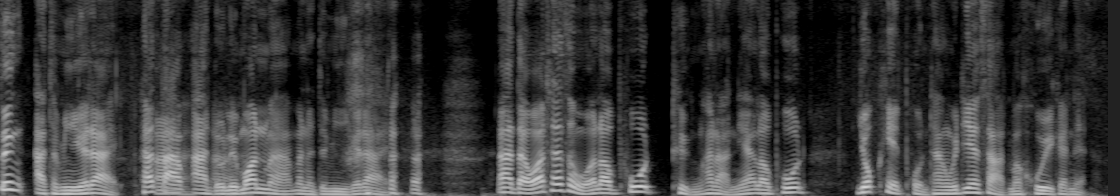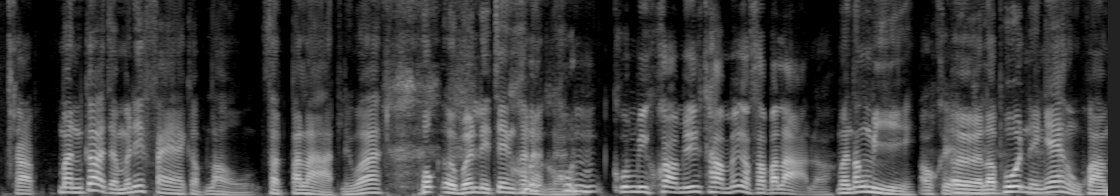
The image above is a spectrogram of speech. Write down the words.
ซึ่งอาจจะมีก็ได้ ถ้าตามอ่าอ่านโดเรมอนมามันอาจจะมีก็ได้อ่าแต่ว่าถ้าสมมติว่าเราพูดถึงขนาดเนี้ยเราพูด ยกเหตุผลทางวิทยาศาสตร์มาคุยกันเนี่ยครับมันก็อาจจะไม่ได้แฟร์กับเหล่าสัตว์ประหลาด หรือว่าพวก urban legend ขนาดนั้คุณนคุณมีความยุติธรรมให้กับสัตว์ประหลาดเหรอ มันต้องมีโอเคเออโอเคเราพูดในแง่ของความ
